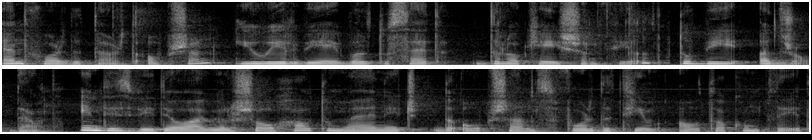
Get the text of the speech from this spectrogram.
And for the third option, you will be able to set the location field to be a dropdown. In this video I will show how to manage the options for the theme autocomplete.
